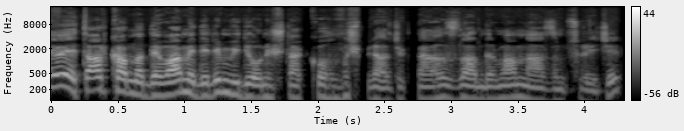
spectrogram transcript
Evet arkamla devam edelim. Video 13 dakika olmuş. Birazcık daha hızlandırmam lazım süreci.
